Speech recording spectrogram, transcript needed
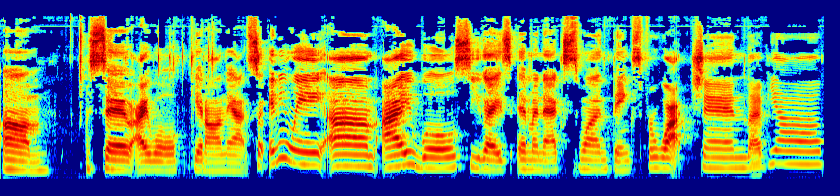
Um, so I will get on that. So anyway, um, I will see you guys in my next one. Thanks for watching. Love y'all.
